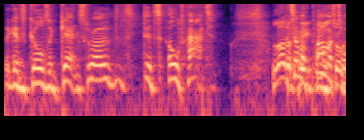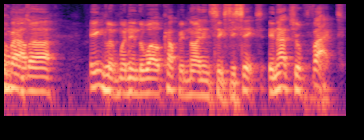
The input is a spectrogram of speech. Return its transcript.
against goals against. Well, it's, it's old hat. A lot Let's of have a people power talk tournament. about uh, England winning the World Cup in 1966. In actual fact,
